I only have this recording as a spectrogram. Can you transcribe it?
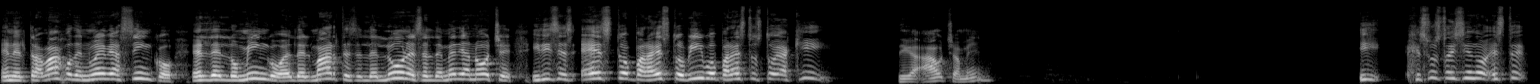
en el trabajo de 9 a 5, el del domingo, el del martes, el del lunes, el de medianoche, y dices, esto, para esto vivo, para esto estoy aquí. Diga, ouch, amén. Y Jesús está diciendo, este,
